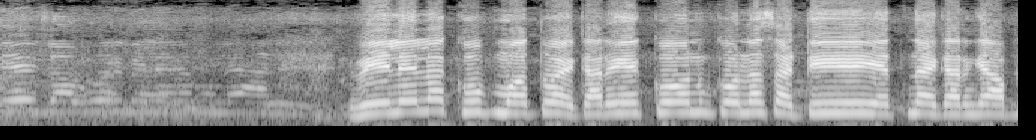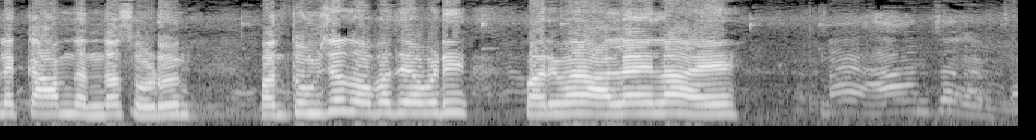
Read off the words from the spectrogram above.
ते जॉबवर गेलेल्यामुळे आले नाही. वेलेला खूप महत्त्व आहे कारण की कोण कोणासाठी येत नाही कारण की आपले काम धंदा सोडून. पण तुमच्यासोबत एवढी परिवार आलेला आहे. नाही हा आमचा घरचा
